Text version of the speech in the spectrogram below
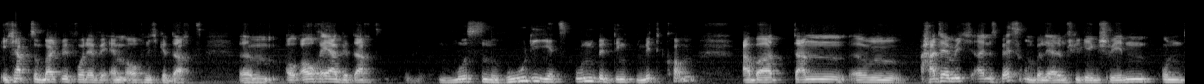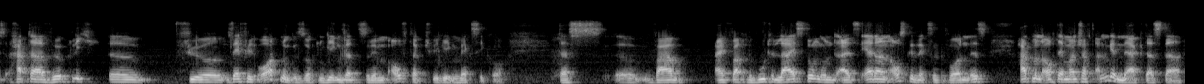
Ich habe zum Beispiel vor der WM auch nicht gedacht, ähm, auch eher gedacht, muss ein Rudi jetzt unbedingt mitkommen? Aber dann ähm, hat er mich eines Besseren belehrt im Spiel gegen Schweden und hat da wirklich äh, für sehr viel Ordnung gesorgt, im Gegensatz zu dem Auftaktspiel gegen Mexiko. Das äh, war einfach eine gute Leistung. Und als er dann ausgewechselt worden ist, hat man auch der Mannschaft angemerkt, dass da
